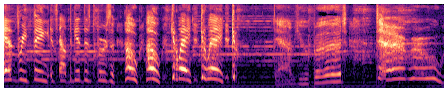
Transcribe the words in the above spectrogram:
everything is out to get this person. Oh, oh, get away, get away, get. Damn you, bird! Damn you!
